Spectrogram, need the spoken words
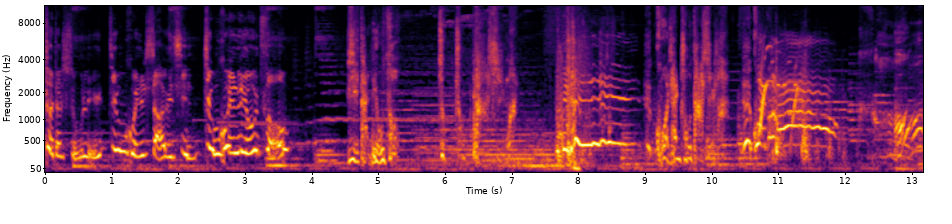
它的书灵就会伤心，就会流走。一旦流走，就出大事了。果然出大事了，快跑！好。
